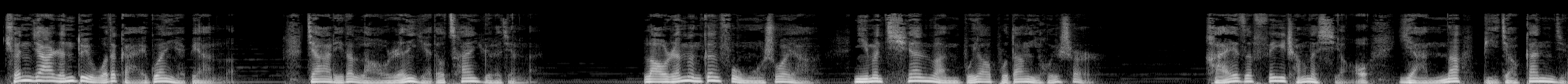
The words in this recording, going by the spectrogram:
全家人对我的改观也变了，家里的老人也都参与了进来。老人们跟父母说：“呀，你们千万不要不当一回事儿。孩子非常的小，眼呢比较干净，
